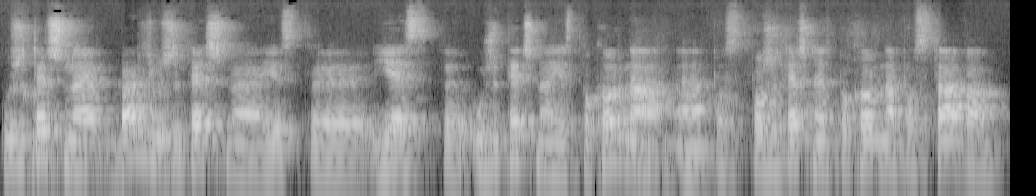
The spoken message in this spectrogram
Użyteczne, bardziej użyteczne jest, e, jest e, użyteczna jest pokorna, e, pożyteczna jest pokorna postawa,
